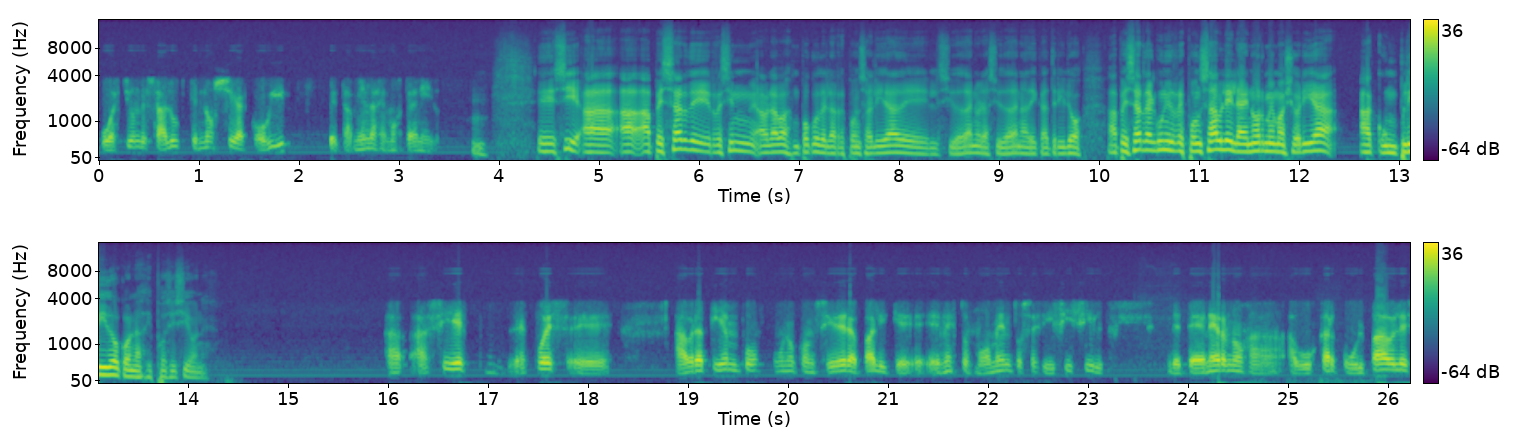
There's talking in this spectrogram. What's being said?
cuestión de salud que no sea COVID, que también las hemos tenido. Mm. sí, a, pesar de, recién hablabas un poco de la responsabilidad del ciudadano y la ciudadana de Catriló, a pesar de algún irresponsable, la enorme mayoría ha cumplido con las disposiciones. Así es. Después eh, habrá tiempo, uno considera, Pali, que en estos momentos es difícil detenernos a, buscar culpables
